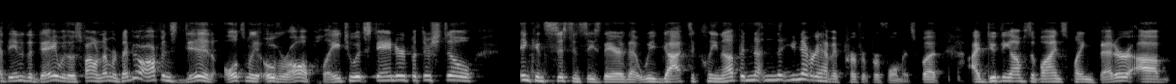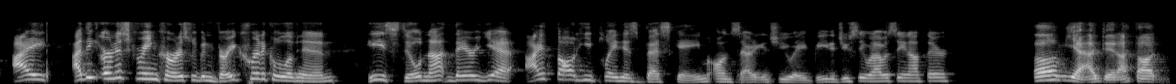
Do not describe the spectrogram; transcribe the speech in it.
at the end of the day with those final numbers, maybe our offense did ultimately overall play to its standard, but there's still inconsistencies there that we've got to clean up. And you're never have a perfect performance, but I do think offensive line's playing better. Um, I I think Earnest Greene Curtis, we've been very critical of him. He's still not there yet. I thought he played his best game on Saturday against UAB. Did you see what I was seeing out there? Um, yeah, I did. I thought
